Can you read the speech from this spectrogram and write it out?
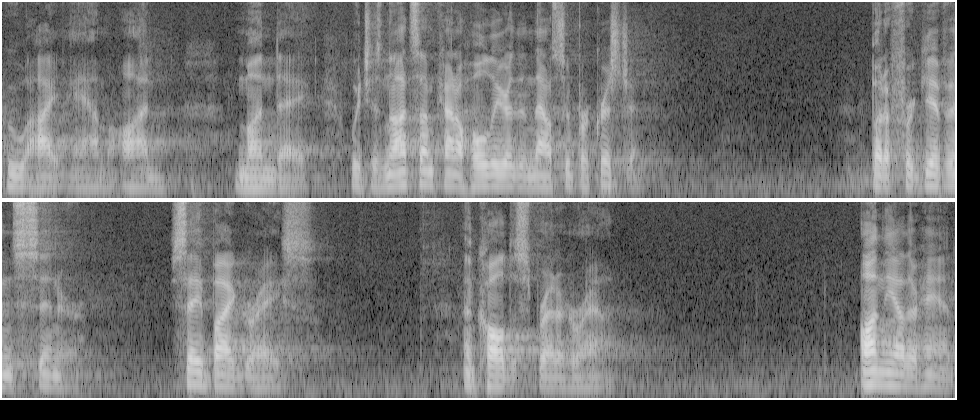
who I am on Monday, which is not some kind of holier than thou super Christian, but a forgiven sinner, saved by grace, and called to spread it around. On the other hand,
